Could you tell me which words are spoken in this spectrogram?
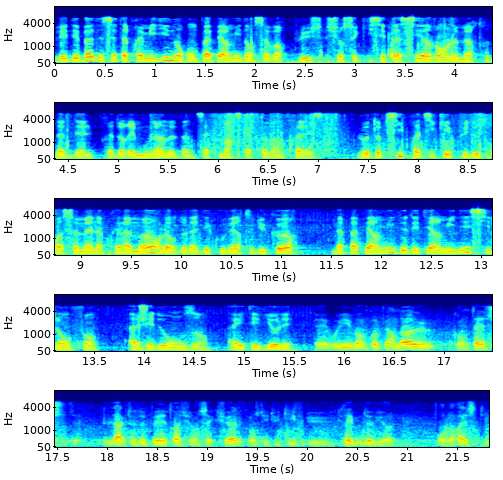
Les débats de cet après-midi n'auront pas permis d'en savoir plus sur ce qui s'est passé avant le meurtre d'Abdel, près de Rémoulin le 27 mars 1993. L'autopsie pratiquée plus de trois semaines après la mort, lors de la découverte du corps, n'a pas permis de déterminer si l'enfant, âgé de 11 ans, a été violé. Et Willy Van Coppernold conteste l'acte de pénétration sexuelle constitutif du crime de viol. Pour le reste, il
